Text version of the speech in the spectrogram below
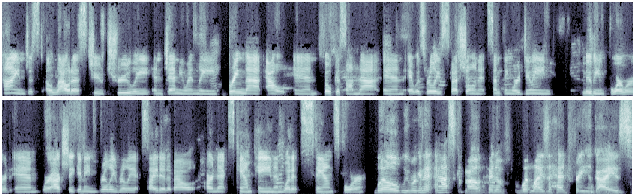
time just allowed us to truly and genuinely bring that out and focus on that. And it was really special. And it's something we're doing moving forward. And we're actually getting really, really excited about our next campaign and what it stands for. Well, we were going to ask about kind of what lies ahead for you guys.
